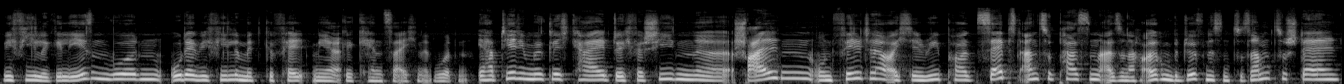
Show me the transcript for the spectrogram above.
wie viele gelesen wurden oder wie viele mit Gefällt mir gekennzeichnet wurden. Ihr habt hier die Möglichkeit, durch verschiedene Spalten und Filter euch den Report selbst anzupassen, also nach euren Bedürfnissen zusammenzustellen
